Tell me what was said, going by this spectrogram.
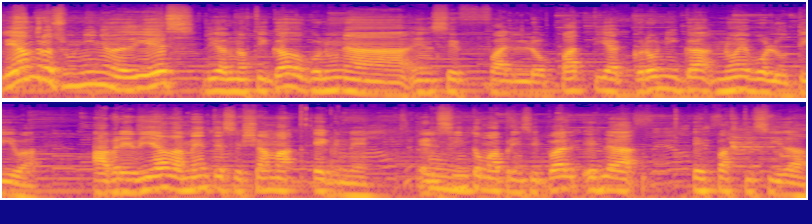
Leandro es un niño de 10 diagnosticado con una encefalopatia crónica no evolutiva. Abreviadamente se llama ECNE. El síntoma principal es la espasticidad.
